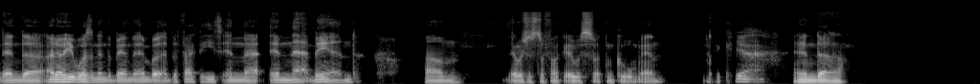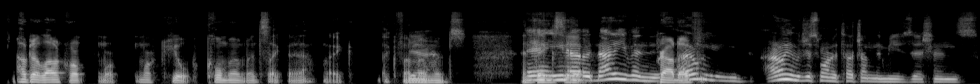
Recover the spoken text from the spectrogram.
and uh, I know he wasn't in the band then, but the fact that he's in that in that band, um, it was just a fuck. It was fucking cool, man. Like yeah, and uh, I hope a lot of cool, more more cool cool moments like that, like like fun yeah. moments. And, and you know, not even proud of. I don't even, I don't even just want to touch on the musicians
